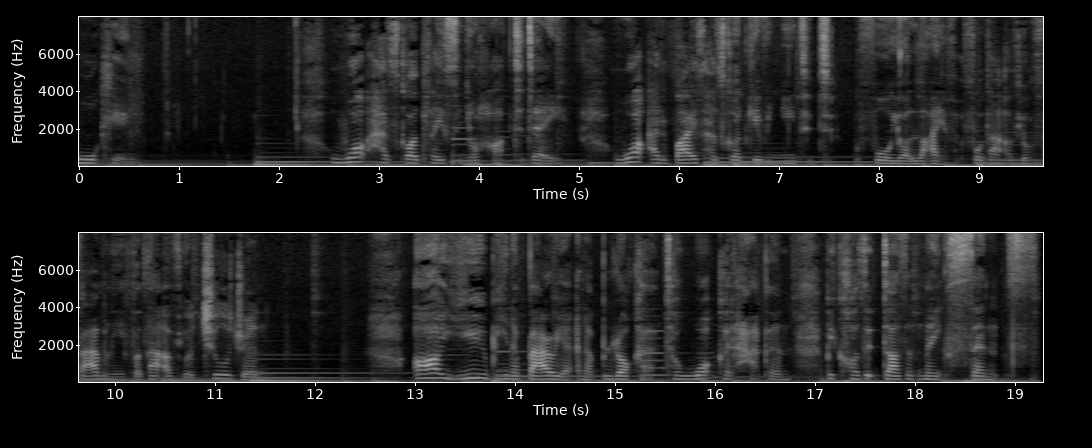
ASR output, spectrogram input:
walking. What has God placed in your heart today? What advice has God given you to, for your life, for that of your family, for that of your children? Are you being a barrier and a blocker to what could happen because it doesn't make sense?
